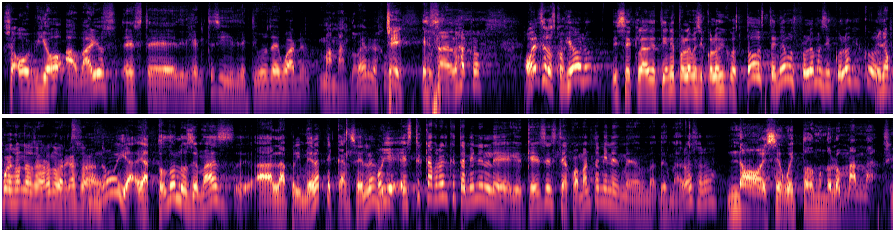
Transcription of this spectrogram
O sea, o vio a varios este, dirigentes y directivos de Warner mamando verga. Sí. O sea, el vato. O él se los cogió, ¿no? Dice Claudia, tiene problemas psicológicos. Todos tenemos problemas psicológicos. Y no puedes andar agarrando vergas a... No, y a, y a todos los demás, eh, a la primera te cancelan. Oye, este cabrón que también, el, eh, que es este Aquaman, también es desmadroso, ¿no? No, ese güey todo el mundo lo mama. Sí.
